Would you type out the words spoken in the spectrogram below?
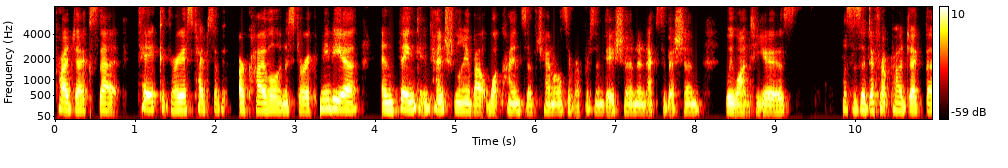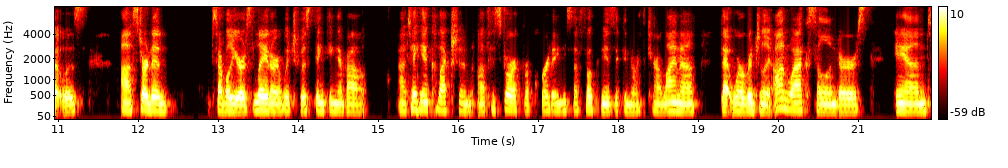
projects that take various types of archival and historic media and think intentionally about what kinds of channels of representation and exhibition we want to use. This is a different project that was uh, started several years later, which was thinking about uh, taking a collection of historic recordings of folk music in North Carolina that were originally on wax cylinders and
